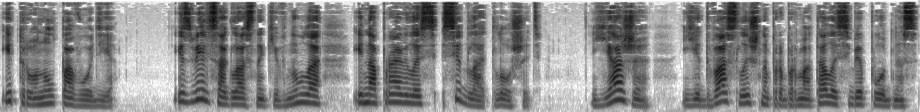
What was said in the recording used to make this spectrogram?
и тронул поводья. Извель согласно кивнула и направилась седлать лошадь. Я же едва слышно пробормотала себе под нос.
